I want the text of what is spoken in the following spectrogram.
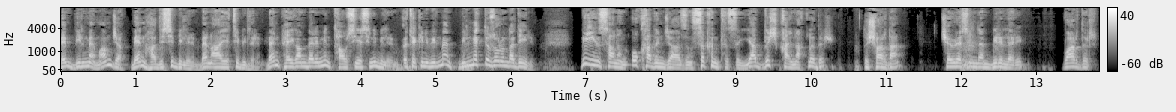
Ben bilmem ancak ben hadisi bilirim, ben ayeti bilirim. Ben peygamberimin tavsiyesini bilirim. Ötekini bilmem. Bilmek de zorunda değilim. Bir insanın o kadıncağızın sıkıntısı ya dış kaynaklıdır, dışarıdan, çevresinden birileri vardır.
